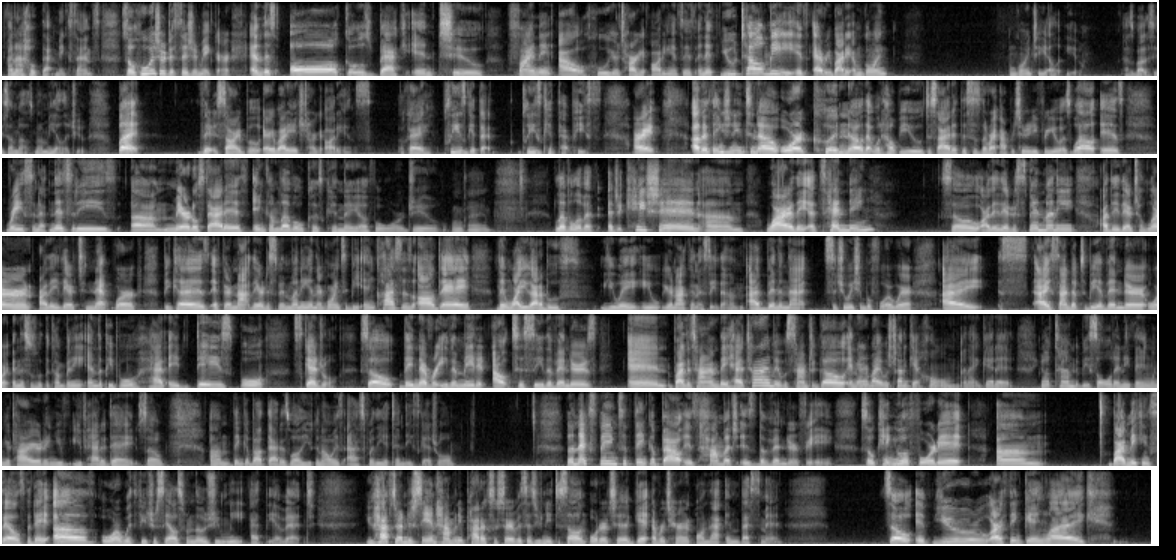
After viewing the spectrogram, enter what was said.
And I hope that makes sense. So, who is your decision maker? And this all goes back into finding out who your target audience is. And if you tell me it's everybody, I'm going I'm going to yell at you. I was about to say something else, but I'm gonna yell at you. But there, sorry, boo. Everybody ain't your target audience. Okay, please get that. Please get that piece. All right. Other things you need to know or could know that would help you decide if this is the right opportunity for you as well is race and ethnicities, um, marital status, income level, because can they afford you? Okay. Level of education, um, why are they attending? So, are they there to spend money? Are they there to learn? Are they there to network? Because if they're not there to spend money and they're going to be in classes all day, then why you got a booth? You ain't you you're not going to see them. I've been in that situation before where I I signed up to be a vendor or and this was with the company and the people had a days full schedule. So they never even made it out to see the vendors and by the time they had time, it was time to go, and everybody was trying to get home. And I get it. You don't have time to be sold anything when you're tired and you've you've had a day. So um, think about that as well. You can always ask for the attendee schedule. The next thing to think about is how much is the vendor fee? So, can you afford it um, by making sales the day of or with future sales from those you meet at the event? You have to understand how many products or services you need to sell in order to get a return on that investment. So, if you are thinking like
